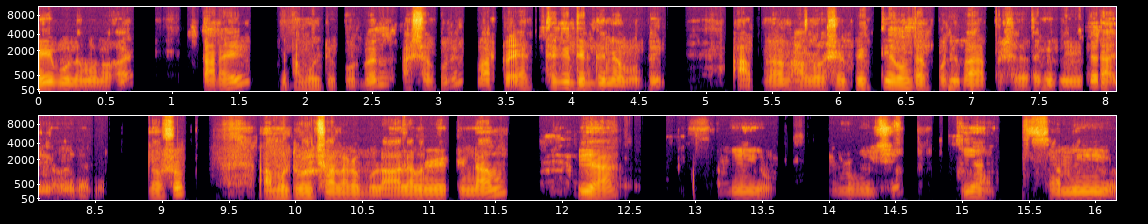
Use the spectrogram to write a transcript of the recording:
নেই বলে মনে হয়, তারাই আমলটি করবেন। আশা করি মাত্র এক থেকে দেড় দিনের মধ্যেই আপনার ভালোবাসার ব্যক্তি এবং তার পরিবার আপনার সাথে থেকে বিয়ে দিতে রাজি হয়ে যাবে। দর্শক, আমলটি হচ্ছে আল্লাহ রবুল আলমের একটি নাম। ইয়া আমরা বলছি, ইয়া সামিউ।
